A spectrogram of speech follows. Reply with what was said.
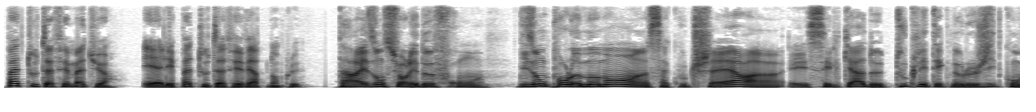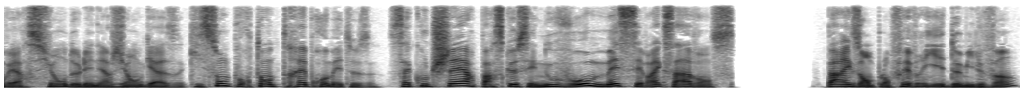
pas tout à fait mature. Et elle n'est pas tout à fait verte non plus. T'as raison sur les deux fronts. Disons que pour le moment, euh, ça coûte cher, euh, et c'est le cas de toutes les technologies de conversion de l'énergie en gaz, qui sont pourtant très prometteuses. Ça coûte cher parce que c'est nouveau, mais c'est vrai que ça avance. Par exemple, en février 2020,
